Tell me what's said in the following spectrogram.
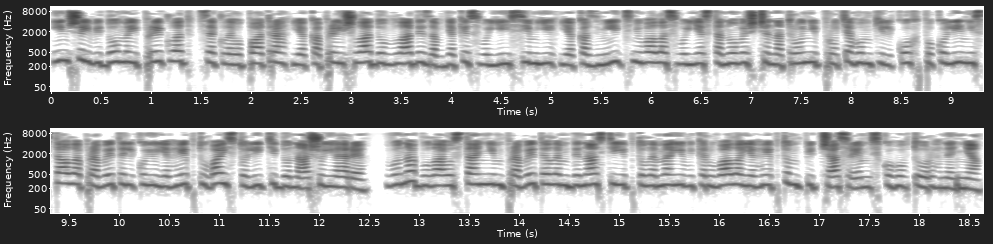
Інший відомий приклад це Клеопатра, яка прийшла до влади завдяки своїй сім'ї, яка зміцнювала своє становище на троні протягом кількох поколінь і стала правителькою Єгипту в столітті до нашої ери. Вона була останнім правителем династії Птолемеїв і керувала Єгиптом під час римського вторгнення.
